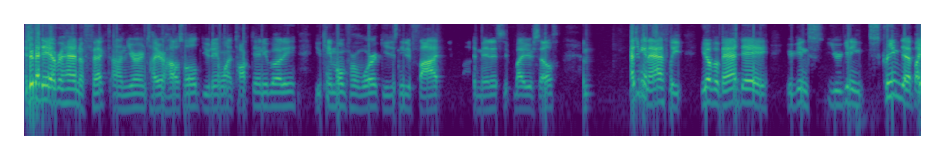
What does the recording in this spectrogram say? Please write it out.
Has your bad day ever had an effect on your entire household? You didn't want to talk to anybody. You came home from work. You just needed five minutes by yourself. Imagine being an athlete. You have a bad day. You're getting you're getting screamed at by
